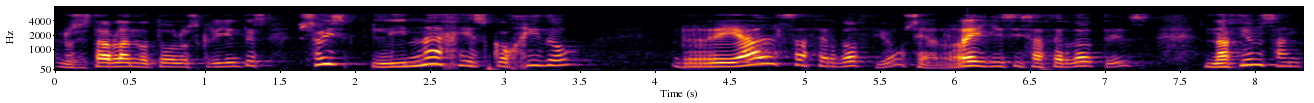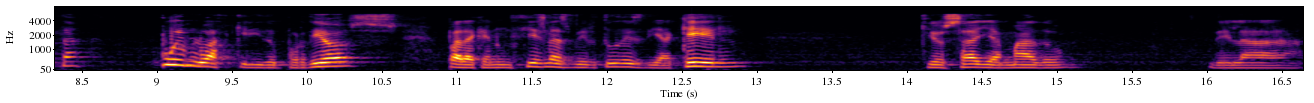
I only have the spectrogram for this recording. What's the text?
nos está hablando todos los creyentes, sois linaje escogido, real sacerdocio, o sea, reyes y sacerdotes, nación santa, pueblo adquirido por Dios, para que anunciéis las virtudes de aquel que os ha llamado de las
